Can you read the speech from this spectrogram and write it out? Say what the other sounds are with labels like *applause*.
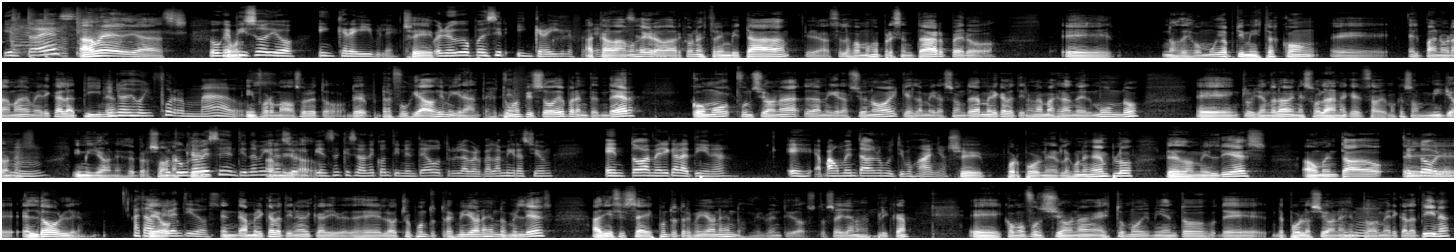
Y esto es A medias. un episodio increíble. Sí. Lo único que puedo decir, increíble fue. este Acabamos de episodio. grabar con nuestra invitada, que ya se las vamos a presentar, pero eh, nos dejó muy optimistas con eh, el panorama de América Latina, Y nos dejó informados. informados sobre todo, de refugiados y migrantes. Este es un De- episodio para entender cómo funciona la migración hoy, que es la migración de América Latina, es la más grande del mundo, eh, incluyendo la venezolana, que sabemos que son millones Ujú. Y millones de personas. Porque uno a veces entiende migración y piensan que se van de continente a otro. Y la verdad, la migración en toda América Latina es- ha aumentado en los últimos años. Sí, por ponerles un ejemplo, desde 2010 ha aumentado El eh, doble. el doble Hasta de- 2022. en América Latina y el Caribe, desde el 8.3 millones en 2010 a 16.3 millones en 2022. Entonces ella nos explica eh, cómo funcionan estos movimientos de, de poblaciones en toda. América Latina.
